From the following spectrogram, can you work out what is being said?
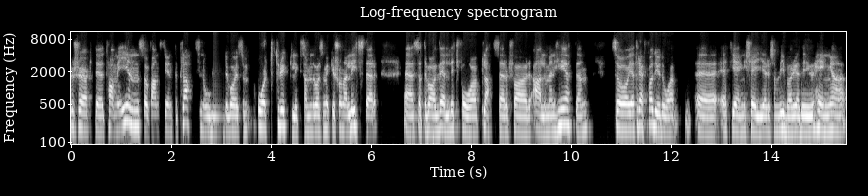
försökte ta mig in så fanns det inte plats nog. Det var ju så hårt tryck, liksom. det var så mycket journalister eh, så att det var väldigt få platser för allmänheten. Så jag träffade ju då eh, ett gäng tjejer som vi började ju hänga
